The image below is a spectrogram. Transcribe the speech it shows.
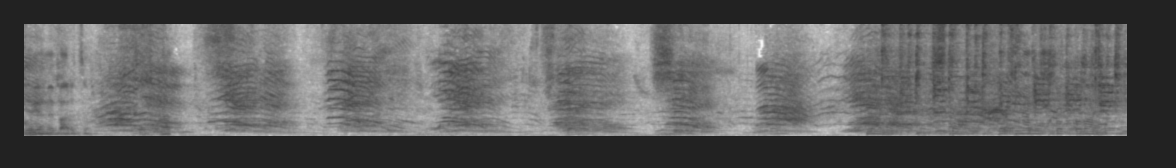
Dziękujemy bardzo. Zaczynamy szczotkowanie.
